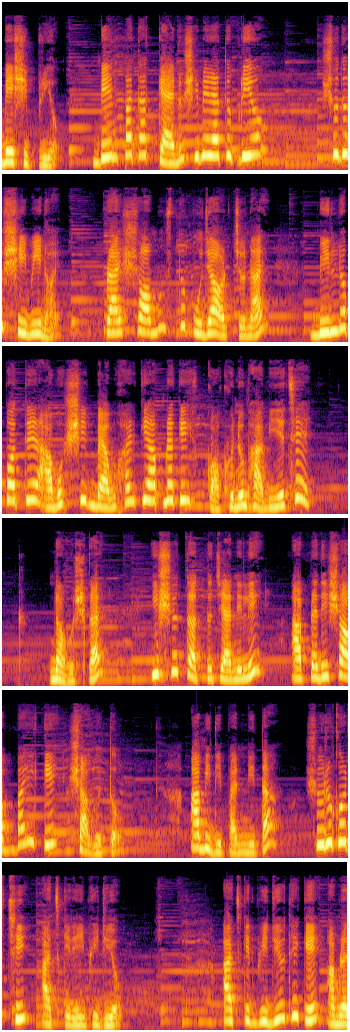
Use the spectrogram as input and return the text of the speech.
বেশি প্রিয়। বেলপাতা কেন শিবের এত প্রিয়? শুধু শিবই নয়, প্রায় সমস্ত পূজা অর্চনায় বিল্লপত্রের আবশ্যিক ব্যবহার কি আপনাকে কখনো ভাবিয়েছে? নমস্কার, ঈশ্বর তত্ত্ব চ্যানেলে আপনাদের সবাইকে স্বাগত। আমি দীপান্বিতা, শুরু করছি আজকের এই ভিডিও। আজকের ভিডিও থেকে আমরা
